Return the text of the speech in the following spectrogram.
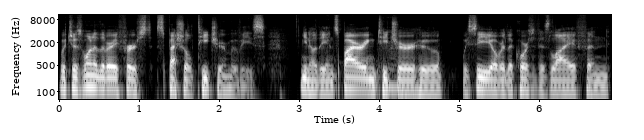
which is one of the very first special teacher movies. You know, the inspiring teacher mm. who we see over the course of his life and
